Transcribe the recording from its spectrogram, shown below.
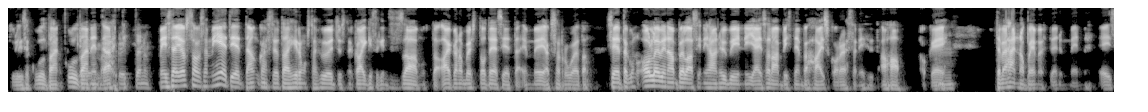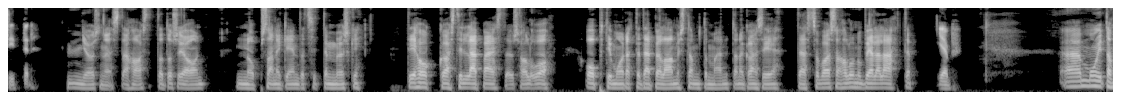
Tuli se kultain, kultainen tähti. Yrittänyt. Meistä jossain vaiheessa mietin, että onko se jotain hirmuista hyötyä, jos ne kaikista kentissä saa, mutta aika nopeasti totesi, että emme jaksa ruveta. Se, että kun Olevinan pelasin ihan hyvin, niin jäi sadan pisteen high scoreessa, niin sitten aha, okei. Okay. Mm. Että vähän nopeammin nyt mennä, ei sitten. Mm, jos näistä haastetta tosiaan on nopsa ne kentät sitten myöskin tehokkaasti läpäistä, jos haluaa optimoida tätä pelaamista, mutta mä en nyt ainakaan siihen tässä vaiheessa halunnut vielä lähteä. Jep. Ää, muita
